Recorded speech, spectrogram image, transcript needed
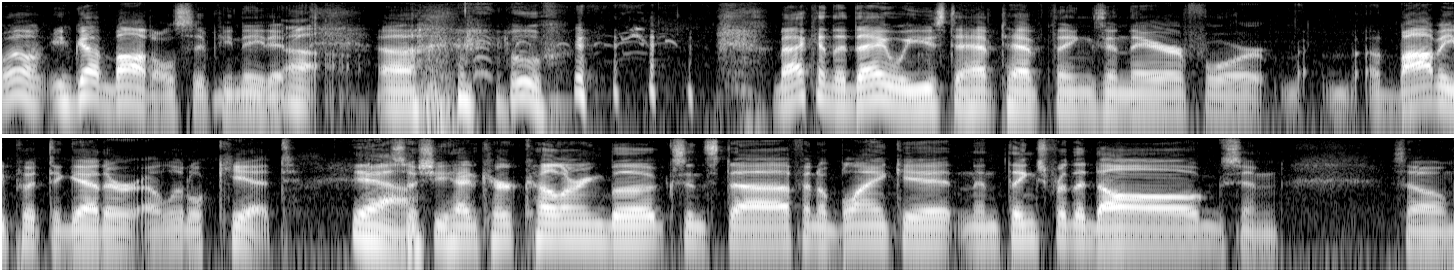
Well, you've got bottles if you need it. Uh, Uh, back in the day, we used to have to have things in there for. Uh, Bobby put together a little kit. yeah. So she had her coloring books and stuff, and a blanket, and then things for the dogs, and so.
